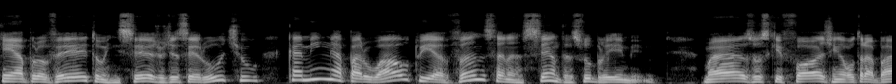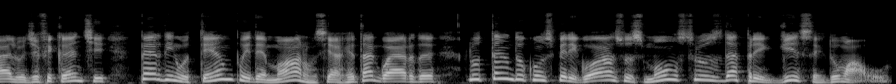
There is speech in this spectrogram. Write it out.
Quem aproveita o ensejo de ser útil, caminha para o alto e avança na senda sublime. Mas os que fogem ao trabalho edificante perdem o tempo e demoram-se à retaguarda, lutando com os perigosos monstros da preguiça e do mal.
